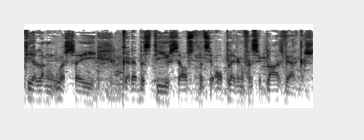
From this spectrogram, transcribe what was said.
teeling, oor sy kudde bestuur, selfs met sy opleiding van sy plaaswerkers.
